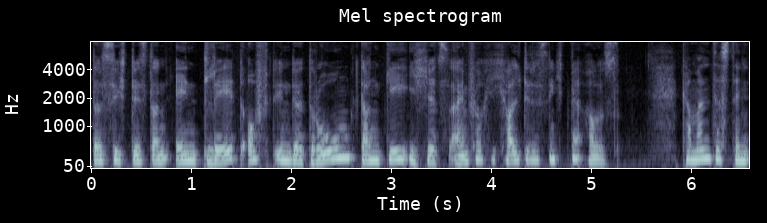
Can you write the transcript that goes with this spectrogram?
dass sich das dann entlädt, oft in der Drohung, dann gehe ich jetzt einfach, ich halte das nicht mehr aus. Kann man das denn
